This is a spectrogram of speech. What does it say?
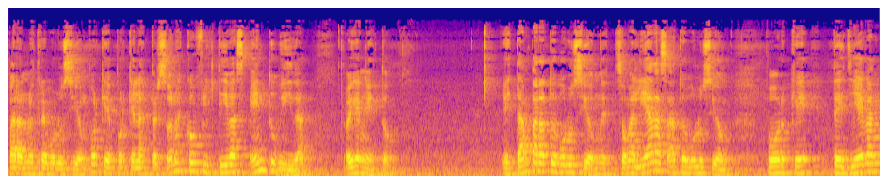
para nuestra evolución. ¿Por qué? Porque las personas conflictivas en tu vida, oigan esto, están para tu evolución, son aliadas a tu evolución porque te llevan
